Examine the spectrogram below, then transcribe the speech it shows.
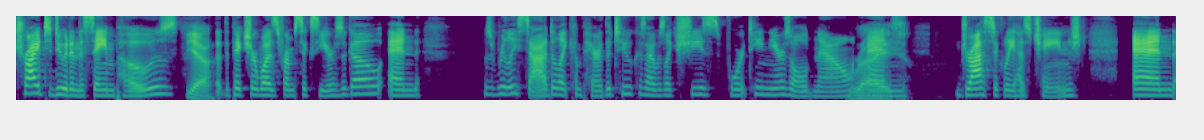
tried to do it in the same pose yeah. that the picture was from six years ago, and it was really sad to like compare the two because I was like, she's 14 years old now, Right. and drastically has changed. And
